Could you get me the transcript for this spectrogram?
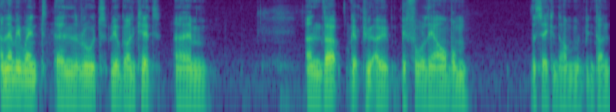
and then we went and wrote Real Gone Kid. Um, and that got put out before the album, the second album had been done.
